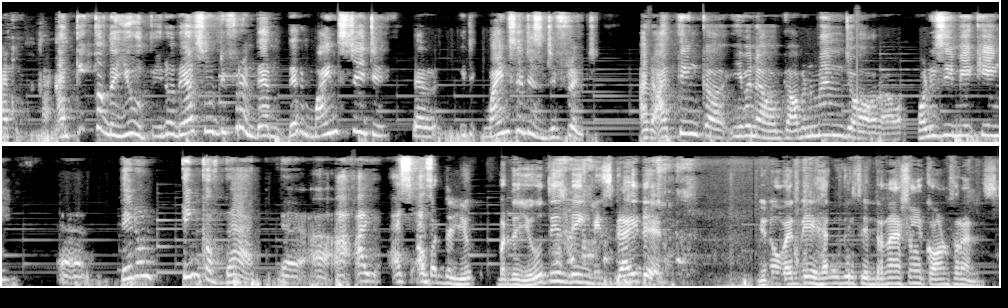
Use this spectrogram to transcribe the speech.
And, and think of the youth. You know, they are so different. Their their mind state, their mindset is different. And I think uh, even our government or our policy making they don't think of that. Uh, I, I, as, as but the youth, but the youth is being misguided. You know, when we held this international conference,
